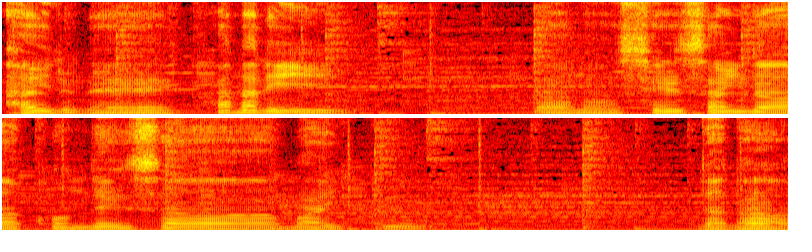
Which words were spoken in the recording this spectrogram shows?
入るね。かなりあの繊細なコンデンサーマイクだな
